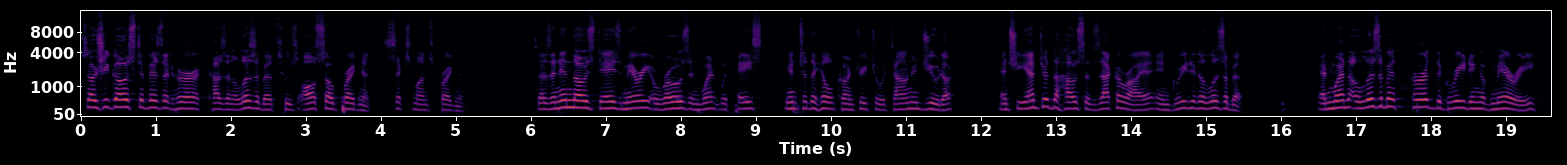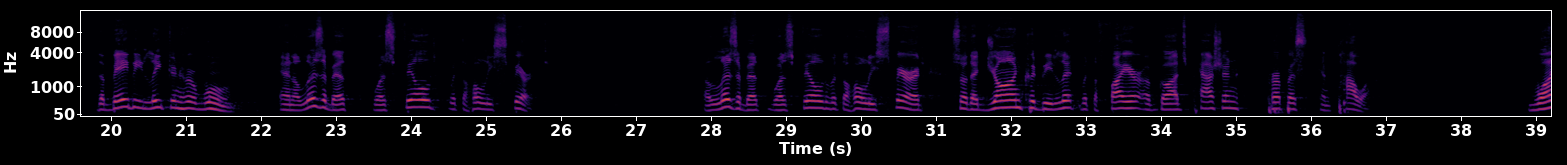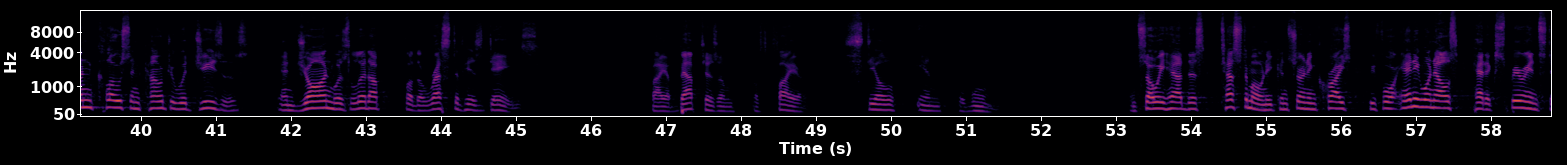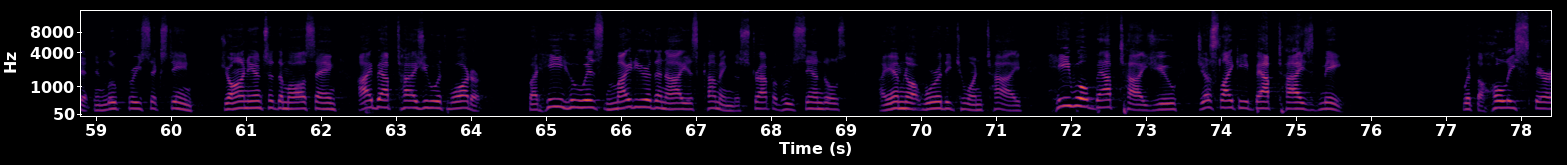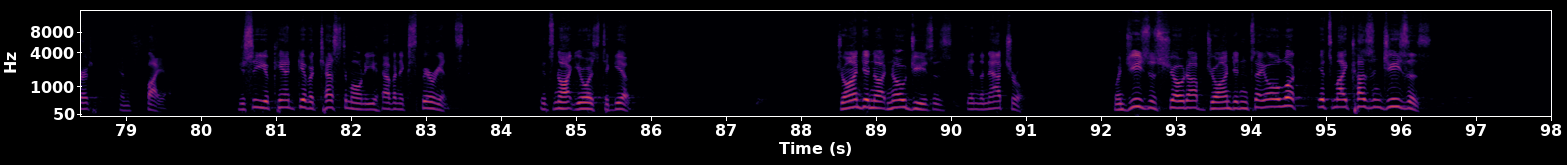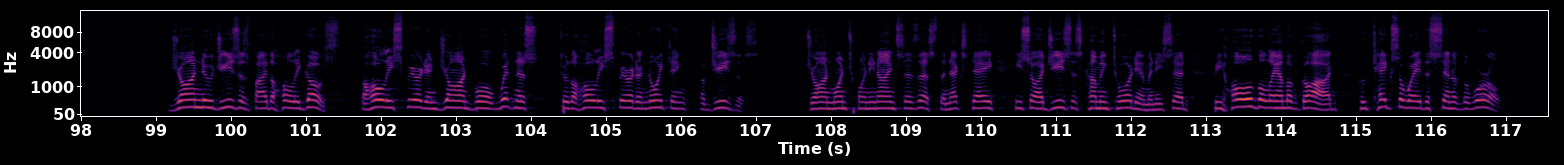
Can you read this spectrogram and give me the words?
so she goes to visit her cousin Elizabeth, who's also pregnant, six months pregnant. It says, and in those days Mary arose and went with haste into the hill country to a town in Judah, and she entered the house of Zechariah and greeted Elizabeth. And when Elizabeth heard the greeting of Mary, the baby leaped in her womb, and Elizabeth was filled with the Holy Spirit. Elizabeth was filled with the Holy Spirit so that John could be lit with the fire of God's passion, purpose, and power. One close encounter with Jesus and John was lit up for the rest of his days by a baptism of fire still in the womb. And so he had this testimony concerning Christ before anyone else had experienced it. In Luke 3:16, John answered them all saying, "I baptize you with water, but he who is mightier than I is coming, the strap of whose sandals I am not worthy to untie. He will baptize you just like he baptized me with the Holy Spirit and fire. You see, you can't give a testimony you haven't experienced. It's not yours to give. John did not know Jesus in the natural. When Jesus showed up, John didn't say, oh, look, it's my cousin Jesus. John knew Jesus by the Holy Ghost the Holy Spirit and John bore witness to the Holy Spirit anointing of Jesus. John 1.29 says this, the next day he saw Jesus coming toward him and he said, Behold the Lamb of God who takes away the sin of the world.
